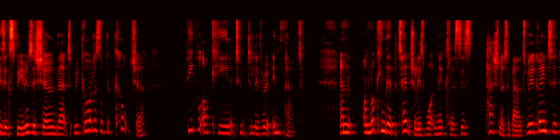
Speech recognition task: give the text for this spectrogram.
His experience has shown that, regardless of the culture, people are keen to deliver impact. And unlocking their potential is what Niklas is passionate about. We're going to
